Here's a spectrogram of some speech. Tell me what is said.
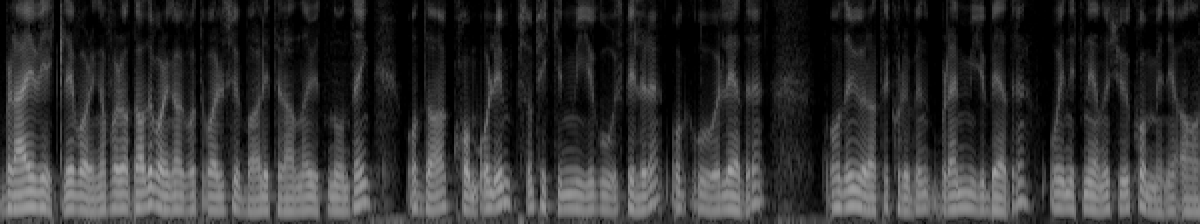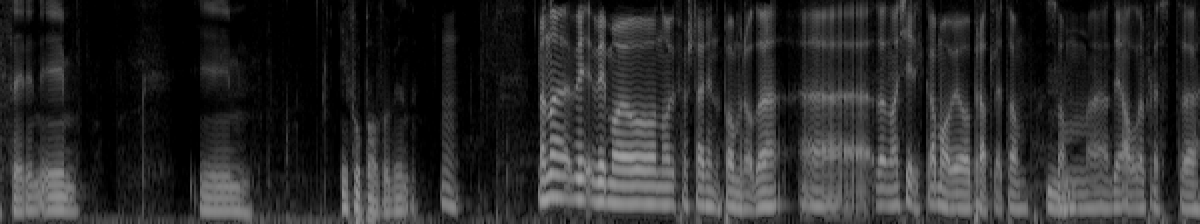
blei virkelig Vålinga for Da hadde Vålinga gått bare subba litt uten noen ting. Og da kom Olymp, som fikk inn mye gode spillere og gode ledere. Og det gjorde at klubben ble mye bedre. Og i 1921 kom inn i A-serien i, i, i Fotballforbundet. Men eh, vi, vi må jo, når vi først er inne på området eh, Denne kirka må vi jo prate litt om, som eh, de aller fleste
